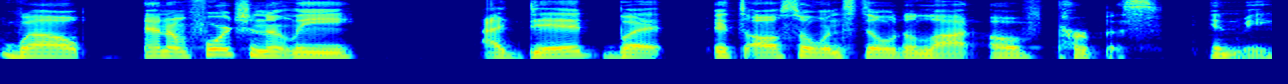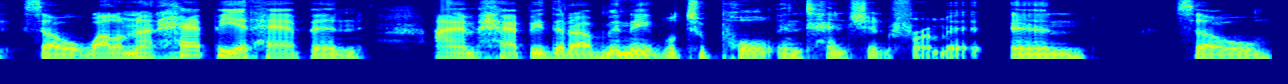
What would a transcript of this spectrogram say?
well, and unfortunately I did, but it's also instilled a lot of purpose in me. So while I'm not happy it happened, I am happy that I've been able to pull intention from it. And so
